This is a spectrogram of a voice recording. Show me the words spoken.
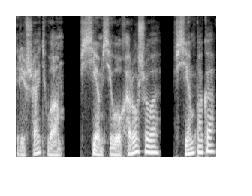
решать вам. Всем всего хорошего, всем пока.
